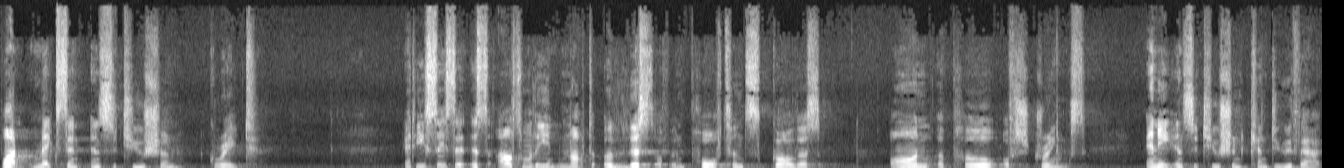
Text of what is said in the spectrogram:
What makes an institution great? And he says that it's ultimately not a list of important scholars on a pole of strings. Any institution can do that.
